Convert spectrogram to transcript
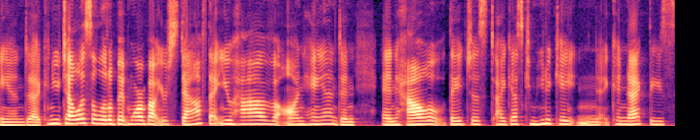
And uh, can you tell us a little bit more about your staff that you have on hand and and how they just, I guess, communicate and connect these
